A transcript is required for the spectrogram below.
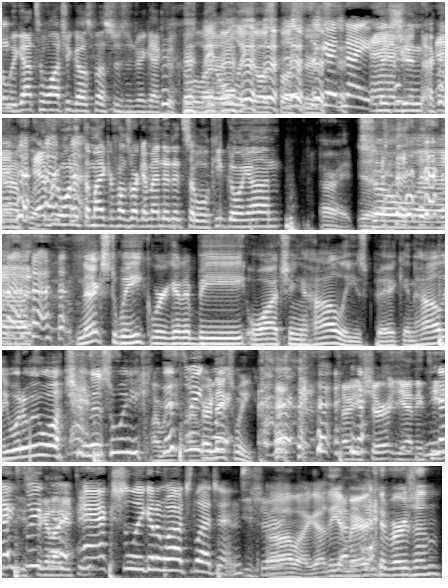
about. We got to watch a Ghostbusters and drink Ecto Cooler. The only It's a Ghostbusters. good night. And- Mission and accomplished. everyone at the microphones recommended it, so we'll keep going on. All right. Yeah. So uh, next week we're going to be watching Holly's pick. And Holly, what are we watching Yes. this week? Are we- this are- week, Or next week? Are you sure? Yeah, any teeth? Next you week we're teeth? actually gonna watch Legend. You sure? Oh my god, the Yeah, I mean- American version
